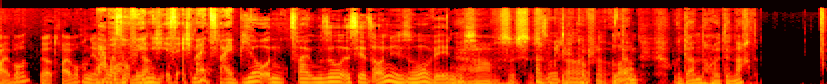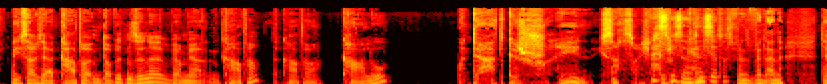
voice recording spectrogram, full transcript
drei Wochen, ja, drei Wochen? Ja, aber so ja. wenig ist, ich meine, zwei Bier und zwei Uso ist jetzt auch nicht so wenig. Ja, das ist, ist Also wirklich da- Kopfschmerzen. Und ja. dann, und dann heute Nacht, ich sage ja Kater im doppelten Sinne, wir haben ja einen Kater, der Kater Carlo. Und der hat geschrien. Ich sag's euch. Was, wieso Kennt das? ihr das? Wenn, wenn eine, da,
